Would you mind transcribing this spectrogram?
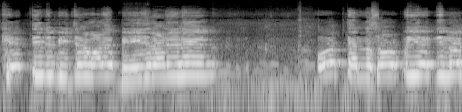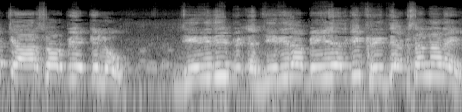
ਖੇਤੀ 'ਚ ਬੀਜਣ ਵਾਲੇ ਬੀਜ ਲੈਣੇ ਨੇ, ਉਹ 300 ਰੁਪਏ ਕਿਲੋ 400 ਰੁਪਏ ਕਿਲੋ। ਜੀਰੀ ਦੀ, ਜੀਰੀ ਦਾ ਬੀਜ ਐਤਕੀ ਖਰੀਦਿਆ ਕਿਸਾਨਾਂ ਨੇ।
